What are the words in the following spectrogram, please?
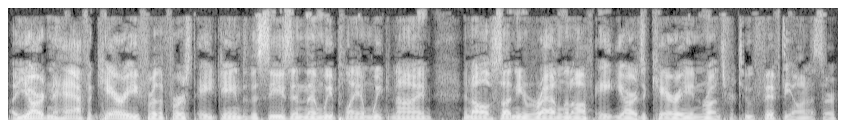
a yard and a half a carry for the first eight games of the season. Then we play him week nine, and all of a sudden he's rattling off eight yards a carry and runs for 250 on us, or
